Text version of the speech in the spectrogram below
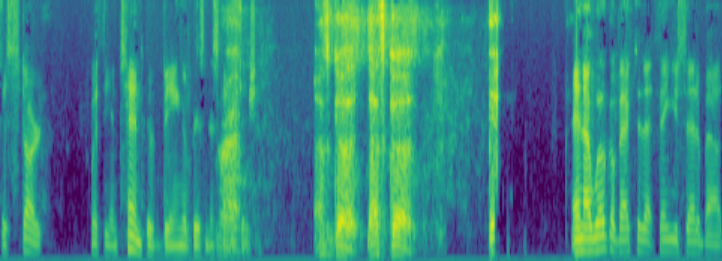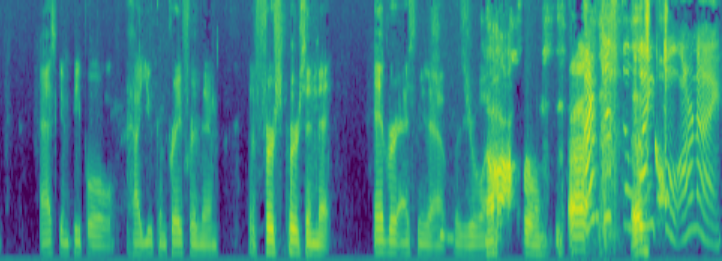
to start with the intent of being a business Right. conversation. That's good. That's good. And I will go back to that thing you said about asking people how you can pray for them. The first person that ever asked me that was your wife. Awesome. Uh, I'm just delightful, aren't I?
